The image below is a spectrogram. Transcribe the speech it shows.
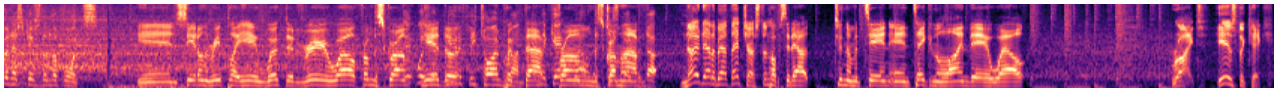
finish gives them the points. And see it on the replay here. Worked it very well from the scrum. It was Here a the beautifully timed quick run. dart the from well, the scrum half. No doubt about that, Justin. pops it out to number 10 and taking the line there well. Right, here's the kick.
